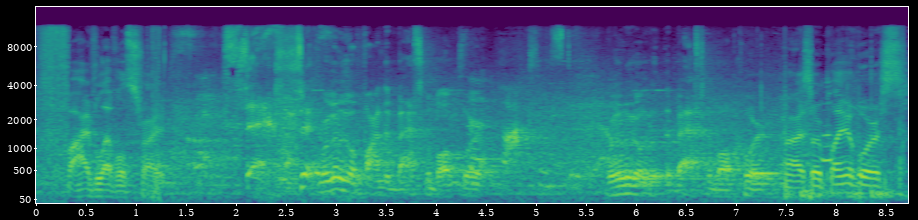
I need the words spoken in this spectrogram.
five levels, right? Six, six. We're gonna go find the basketball court. The boxing studio. We're gonna go get the basketball court. All right, so we're playing horse.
